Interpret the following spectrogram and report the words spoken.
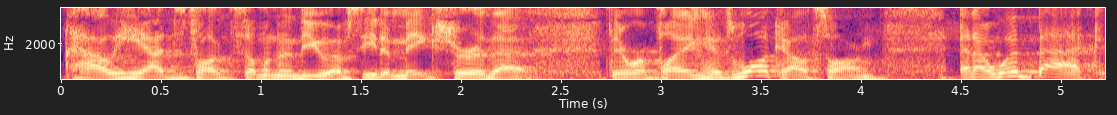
how he had to talk to someone in the UFC to make sure that they were playing his walkout song. And I went back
